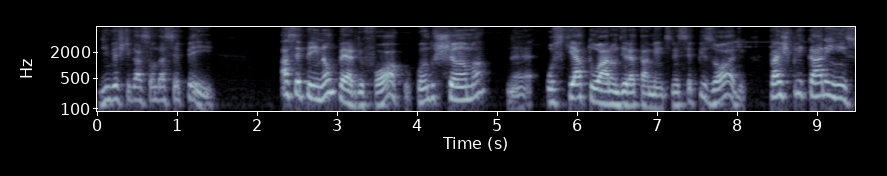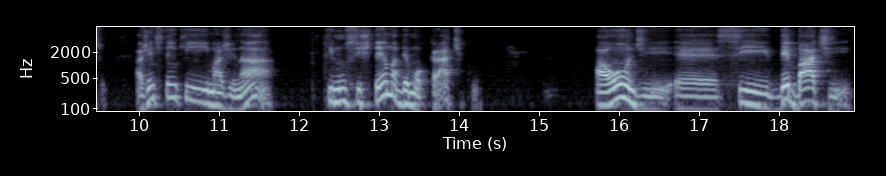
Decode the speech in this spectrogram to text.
de investigação da CPI. A CPI não perde o foco quando chama né, os que atuaram diretamente nesse episódio para explicarem isso. A gente tem que imaginar que num sistema democrático, aonde é, se debate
